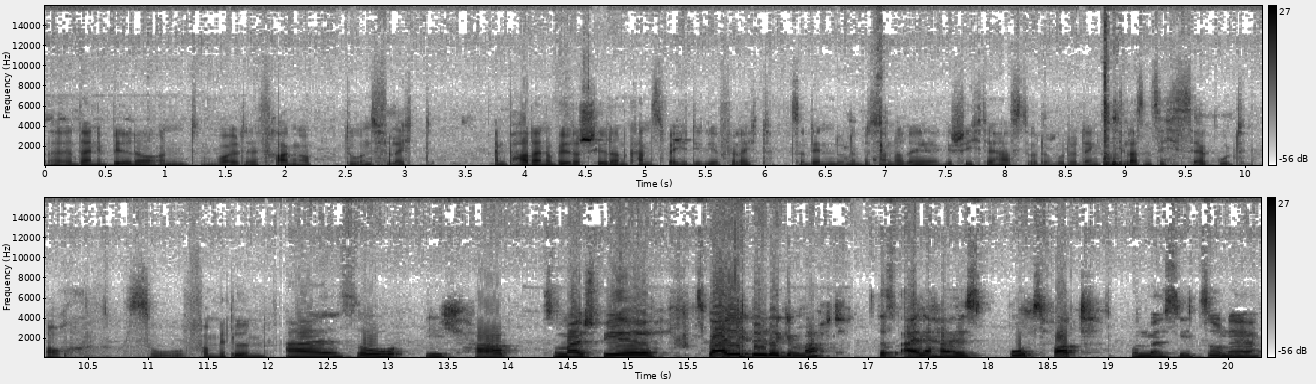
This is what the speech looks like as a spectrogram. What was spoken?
äh, deine Bilder und wollte fragen, ob du uns vielleicht ein paar deiner Bilder schildern kannst, welche die dir vielleicht, zu denen du eine besondere Geschichte hast oder wo du denkst, die lassen sich sehr gut auch so vermitteln. Also, ich habe zum Beispiel zwei Bilder gemacht. Das eine heißt Bootsfahrt und man sieht so eine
